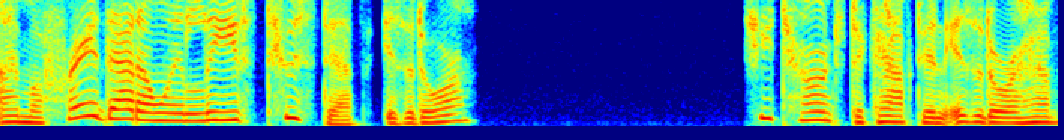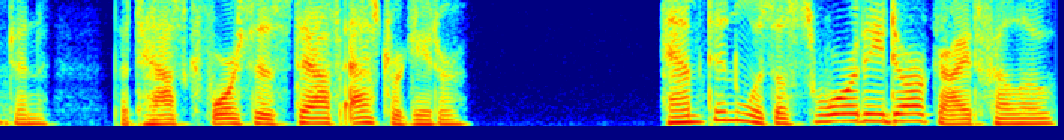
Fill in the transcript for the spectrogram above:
I'm afraid that only leaves two step, Isidore. She turned to Captain Isidore Hampton, the task force's staff astrogator. Hampton was a swarthy, dark eyed fellow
